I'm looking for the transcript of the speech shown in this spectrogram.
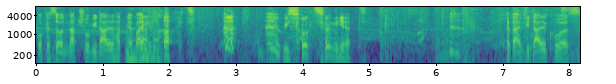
Professor Nacho Vidal hat mir beigebracht, wie es funktioniert. Hat einen Vidal-Kurs.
